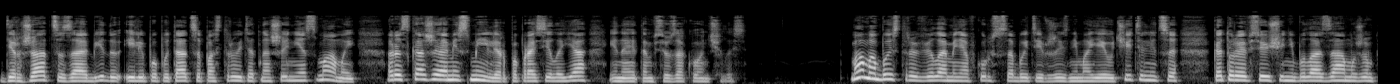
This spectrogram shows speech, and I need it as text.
Держаться за обиду или попытаться построить отношения с мамой. «Расскажи о мисс Миллер», — попросила я, и на этом все закончилось. Мама быстро ввела меня в курс событий в жизни моей учительницы, которая все еще не была замужем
